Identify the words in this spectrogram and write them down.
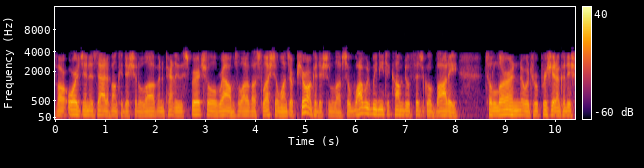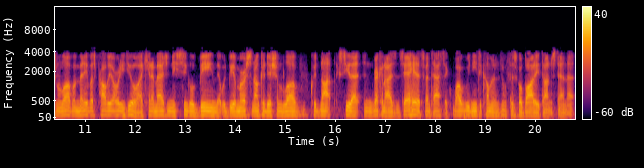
if our origin is that of unconditional love? And apparently, the spiritual realms, a lot of our celestial ones, are pure unconditional love. So, why would we need to come to a physical body to learn or to appreciate unconditional love when many of us probably already do? I can't imagine a single being that would be immersed in unconditional love could not see that and recognize and say, hey, that's fantastic. Why would we need to come into a physical body to understand that?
